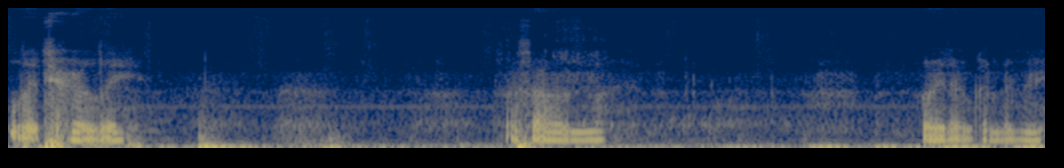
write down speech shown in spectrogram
Literally. That's how I'm, I'm gonna be.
